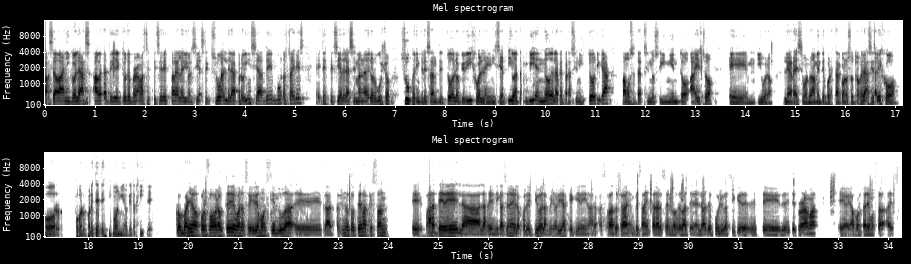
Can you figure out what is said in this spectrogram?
Pasaba Nicolás Abrate, director de programas especiales para la diversidad sexual de la provincia de Buenos Aires, este especial de la Semana del Orgullo, súper interesante todo lo que dijo, la iniciativa también, ¿no? De la reparación histórica, vamos a estar haciendo seguimiento a eso, eh, y bueno, le agradecemos nuevamente por estar con nosotros. Gracias, Alejo, por, por, este testimonio que trajiste. Compañeros, por favor, a ustedes, bueno, seguiremos sin duda eh, trayendo otros temas que son eh, parte de las reivindicaciones de los colectivos de las minorías que quieren hace rato ya empezar a instalarse en los debates, en el debate público, así que desde este, desde este programa eh, aportaremos a eso.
